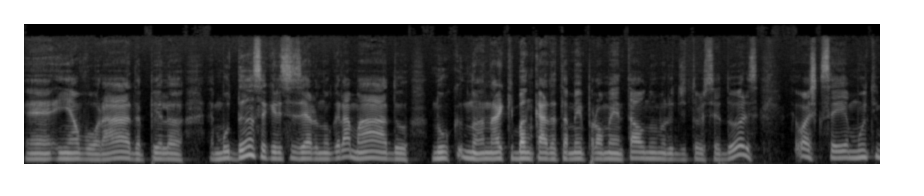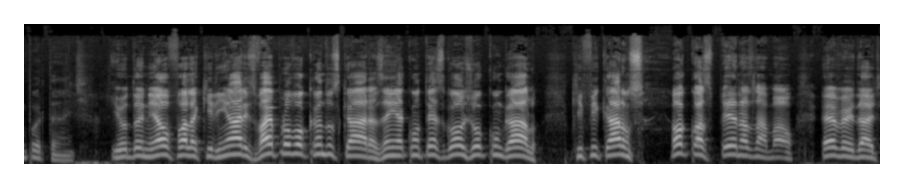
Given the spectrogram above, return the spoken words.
é, em Alvorada, pela é, mudança que eles fizeram no gramado, no, na arquibancada também para aumentar o número de torcedores, eu acho que isso aí é muito importante. E o Daniel fala que Linhares vai provocando os caras, hein? Acontece igual o jogo com o Galo, que ficaram só com as penas na mão. É verdade.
